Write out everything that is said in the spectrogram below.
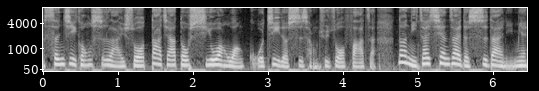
生技公司来说，大家都希望往国际的市场去做发展。那你在现在的世代里面，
